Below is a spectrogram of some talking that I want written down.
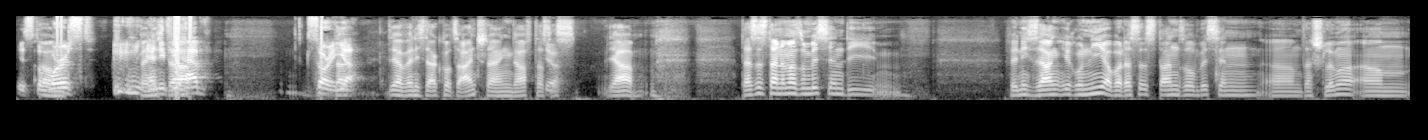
it's the um, worst. and if da, you have, sorry, da, ja. Ja, wenn ich da kurz einsteigen darf, das ja. ist ja, das ist dann immer so ein bisschen die will nicht sagen Ironie, aber das ist dann so ein bisschen ähm, das Schlimme. Ähm,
